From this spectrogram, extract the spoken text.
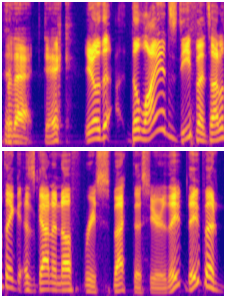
for that, Dick. You know the the Lions defense. I don't think has gotten enough respect this year. They they've been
